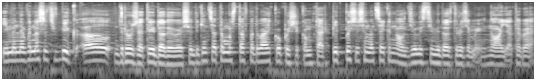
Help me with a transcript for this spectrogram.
І мене виносить в бік. Ау. Друже, ти додивився до кінця, тому став подобайку, пиши коментар. Підписуйся на цей канал, ділись цим відео з друзями. Ну а я тебе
